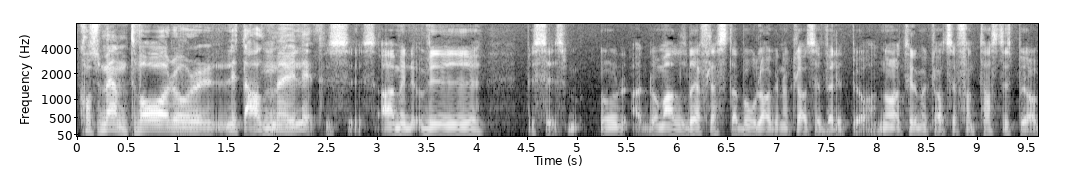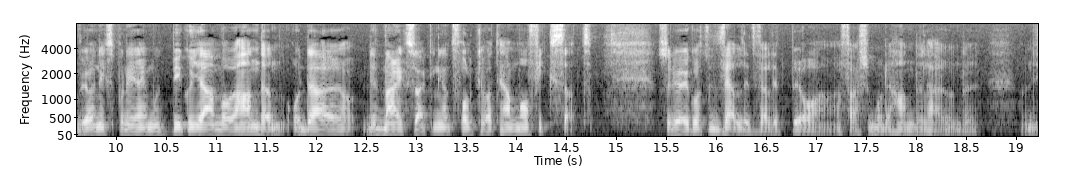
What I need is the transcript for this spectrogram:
konsumentvaror, lite allt mm. möjligt. Precis. Ja, men vi... Precis. Och de allra flesta bolagen har klarat sig väldigt bra. Några har till och med klarat sig fantastiskt bra. Vi har en exponering mot bygg och järnvaruhandeln. Och där, det märks verkligen att folk har varit hemma och fixat. Så det har gått väldigt, väldigt bra affärsområde handel här under, under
